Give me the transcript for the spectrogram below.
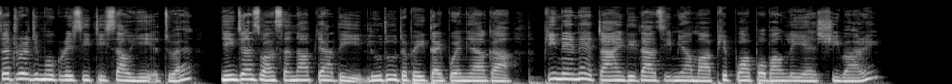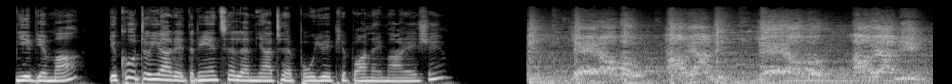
Federal Democracy တည်ဆောက်ရေးအတွက်ငြိမ်းချမ်းစွာဆန္ဒပြသည့်လူထုတပိတ်တိုက်ပွဲများကပြည်내နဲ့တိုင်းဒေသကြီးများမှာဖြစ်ပွားပေါ်ပေါက်လျက်ရှိပါတယ်။မြေပြင်မှာယခုတွေ့ရတဲ့သတင်းချက်လက်များထက်ပို၍ဖြစ်ပွားနိုင်ပါတယ်ရှင်။ရေတော်ဘုံ အောင်ရမည်ရေတော်ဘုံအောင်ရမည်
